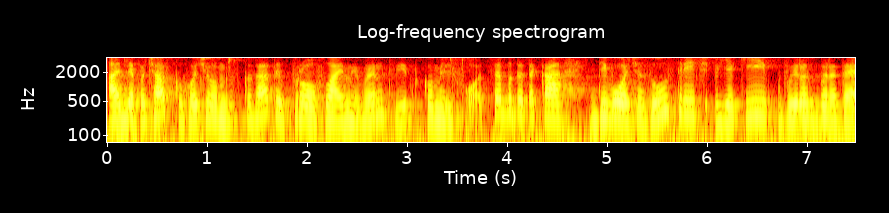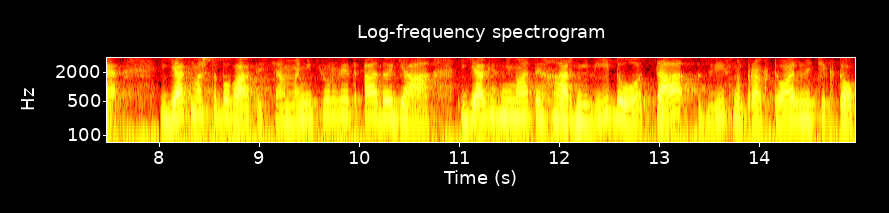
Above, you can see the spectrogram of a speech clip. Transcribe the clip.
А для початку хочу вам розказати про офлайн-івент від Комільфо. Це буде така дівоча зустріч, в якій ви розберете, як масштабуватися, манікюр від А до Я, як знімати гарні відео та, звісно, про актуальний TikTok.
